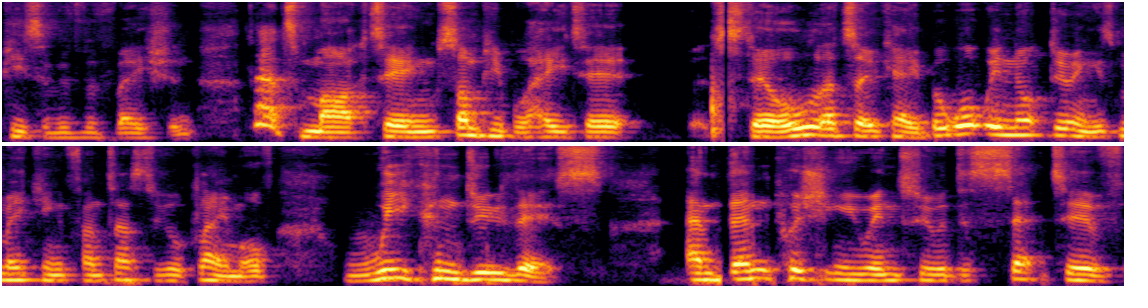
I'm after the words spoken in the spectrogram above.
piece of information. That's marketing. Some people hate it still that's okay. But what we're not doing is making a fantastical claim of we can do this and then pushing you into a deceptive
